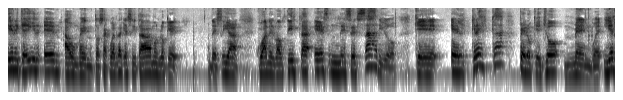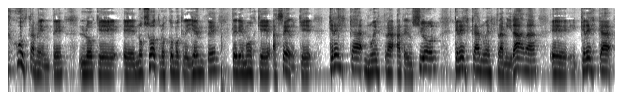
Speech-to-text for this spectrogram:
tiene que ir en aumento. ¿Se acuerda que citábamos lo que decía Juan el Bautista? Es necesario que Él crezca, pero que yo mengüe. Y es justamente lo que eh, nosotros como creyentes tenemos que hacer, que crezca nuestra atención, crezca nuestra mirada, eh, crezca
